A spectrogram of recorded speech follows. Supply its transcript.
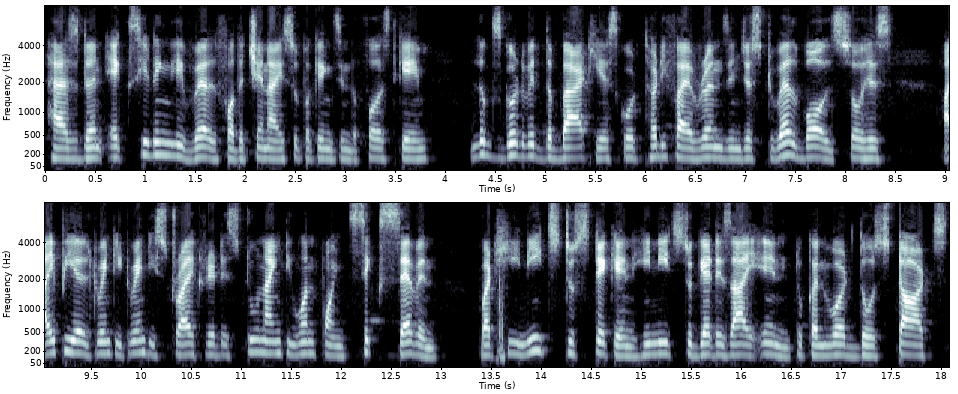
has done exceedingly well for the Chennai Super Kings in the first game. Looks good with the bat. He has scored 35 runs in just 12 balls, so his IPL 2020 strike rate is 291.67. But he needs to stick in, he needs to get his eye in to convert those starts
